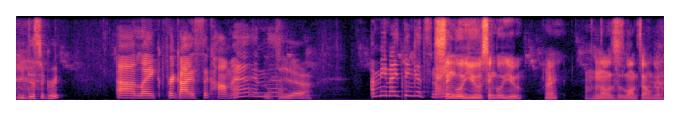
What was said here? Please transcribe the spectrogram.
You disagree? Uh, like for guys to comment and Yeah. I mean, I think it's nice. Single you, single you, right? No, this is a long time ago.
